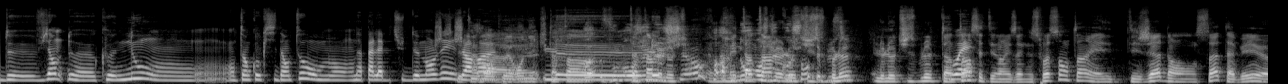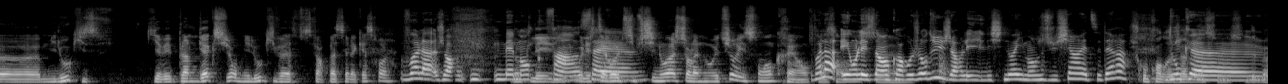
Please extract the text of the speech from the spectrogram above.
de viande euh, que nous, on- en tant qu'occidentaux, on on n'a pas l'habitude de manger. Genre, très euh, un peu ironique. le- Tintin- vous mangez le chien Non, mais Tintin, du le cochon, lotus bleu, le lotus bleu de Tintin, Ouais. c'était dans les années 60, hein, et déjà dans ça, t'avais euh, Milou qui, s- qui avait plein de gags sur Milou qui va se faire passer la casserole. voilà, genre, même Donc en. les, enfin, les stéréotypes chinois sur la nourriture, ils sont ancrés. hein, en Voilà, France, et hein, on les a encore aujourd'hui. Genre, les, les Chinois, ils mangent du chien, etc. Je comprendrais Donc, jamais ce- ce, euh, débat.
